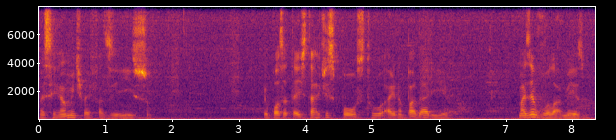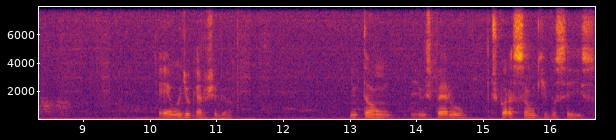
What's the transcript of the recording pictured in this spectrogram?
mas você realmente vai fazer isso? Eu posso até estar disposto a ir na padaria, mas eu vou lá mesmo? É onde eu quero chegar. Então, eu espero de coração que vocês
